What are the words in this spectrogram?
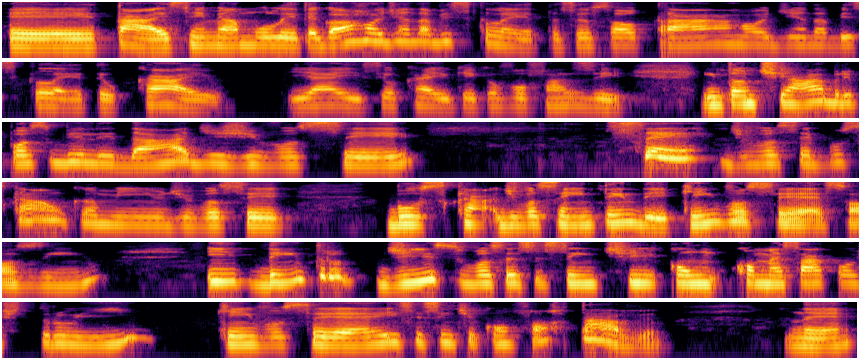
é, tá, esse é minha muleta, igual a rodinha da bicicleta. Se eu soltar a rodinha da bicicleta, eu caio. E aí, se eu cair, o que, que eu vou fazer? Então, te abre possibilidades de você ser, de você buscar um caminho, de você buscar, de você entender quem você é sozinho e dentro disso você se sentir, com, começar a construir quem você é e se sentir confortável né?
